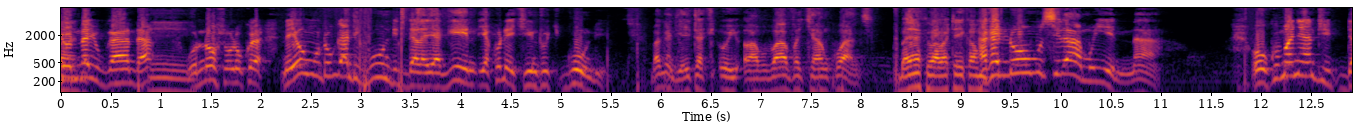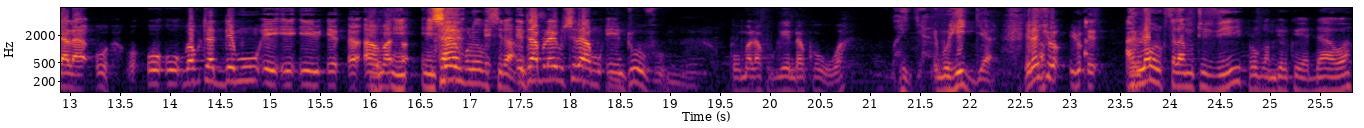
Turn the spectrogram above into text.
yonna Uganda. Eh. wonna osobola okukola. Naye omuntu oga nti gundi ddala yakola ekintu ki- gundi baga nti yayita abo baava babateekamu. Akati n'omusiraamu yenna okumanya nti ddala bakutaddemu e- e- e- e- entambula y'obusiraamu. entuufu omala kugendako wa hijja muhijja. Era alulawo olukusalamu tv programu gyoliko ya daawa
